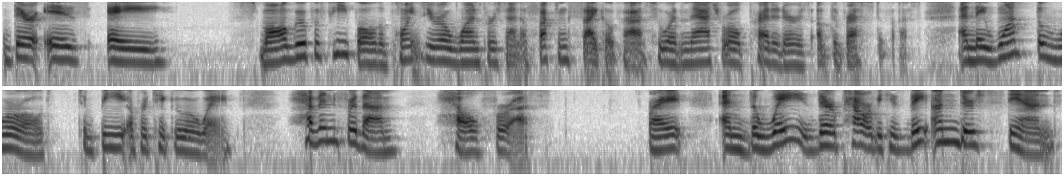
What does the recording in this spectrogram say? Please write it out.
there is a small group of people, the 0.01% of fucking psychopaths who are the natural predators of the rest of us. And they want the world to be a particular way. Heaven for them, hell for us. Right? And the way their power, because they understand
